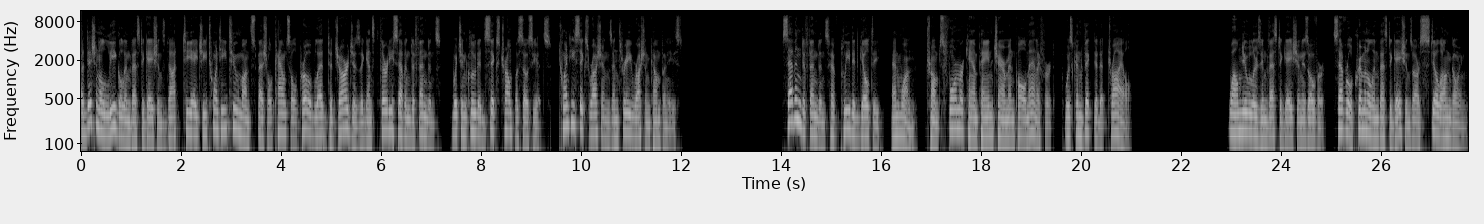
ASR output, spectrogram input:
Additional legal investigations. The 22-month special counsel probe led to charges against 37 defendants, which included six Trump associates, 26 Russians and three Russian companies. Seven defendants have pleaded guilty, and one, Trump's former campaign chairman Paul Manafort, was convicted at trial. While Mueller's investigation is over, several criminal investigations are still ongoing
